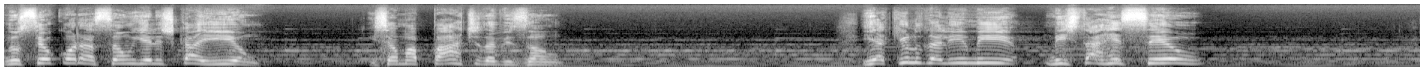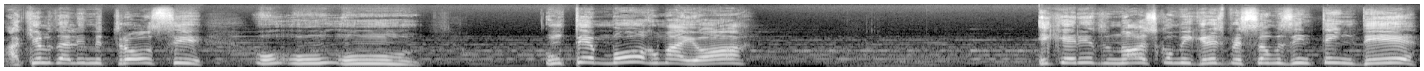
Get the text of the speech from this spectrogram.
no seu coração e eles caíam. Isso é uma parte da visão. E aquilo dali me, me estarreceu. Aquilo dali me trouxe um, um, um, um temor maior. E querido, nós como igreja precisamos entender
